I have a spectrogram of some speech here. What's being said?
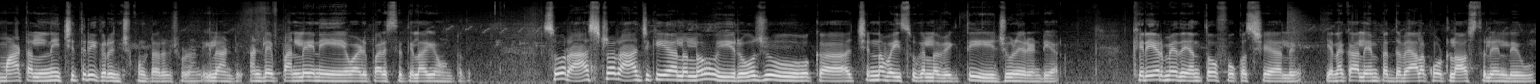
మాటల్ని చిత్రీకరించుకుంటారు చూడండి ఇలాంటి. అంటే పనిలేని వాడి పరిస్థితి ఇలాగే ఉంటుంది. సో రాష్ట్ర రాజకీయాలలో ఈరోజు ఒక చిన్న వయసు గల వ్యక్తి జూనియర్ ఎన్టీఆర్. కెరియర్ మీద ఎంతో ఫోకస్ చేయాలి. వెనకాల ఏం పెద్ద వేల కోట్ల ఆస్తులేం లేవు.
